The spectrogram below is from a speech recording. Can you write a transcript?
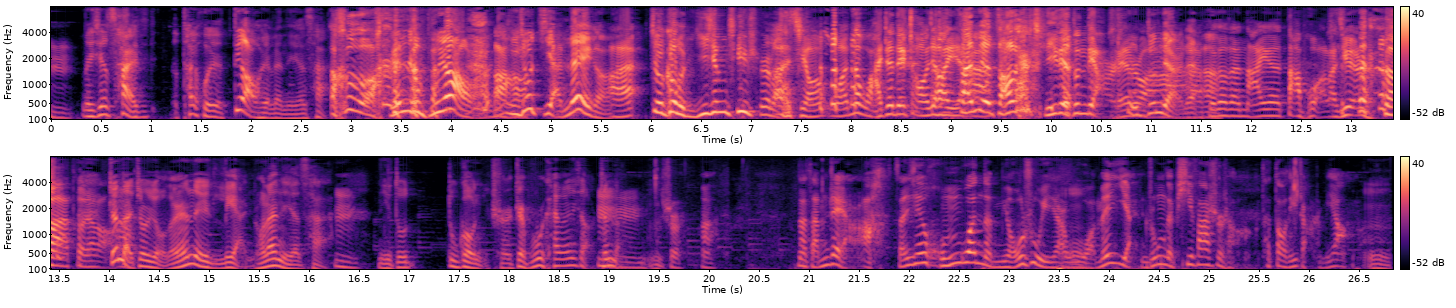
嗯，那些菜。他会掉下来那些菜，呵，人就不要了，你就捡那个，哎，就够你一星期吃了。行，我那我还真得嘲笑一下，咱得早点去，你得蹲点儿去是吧？蹲点儿去，回头咱拿一个大笸箩去，是吧？特别好。真的，就是有的人那敛出来那些菜，嗯，你都都够你吃，这不是开玩笑，真的。嗯，是啊。那咱们这样啊，咱先宏观的描述一下我们眼中的批发市场，它到底长什么样子？嗯。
